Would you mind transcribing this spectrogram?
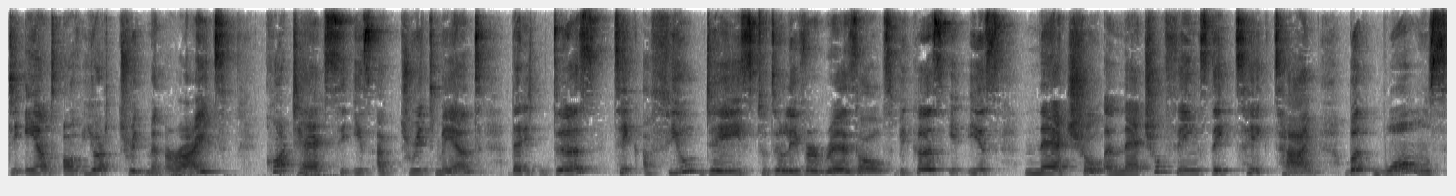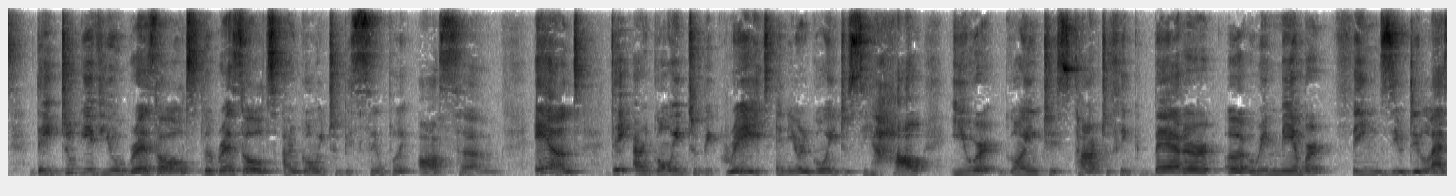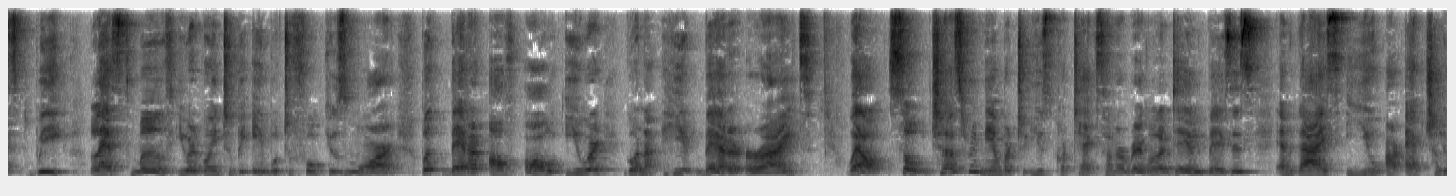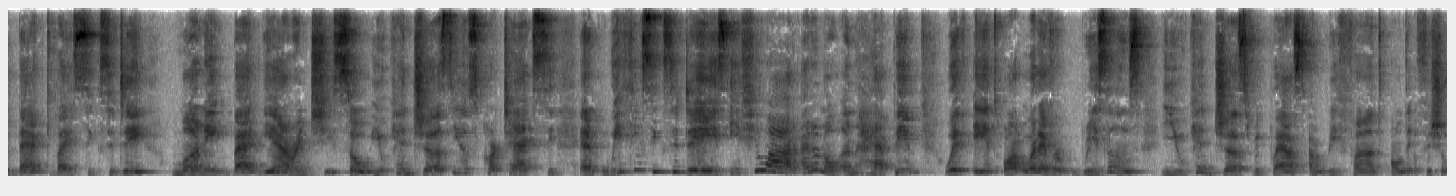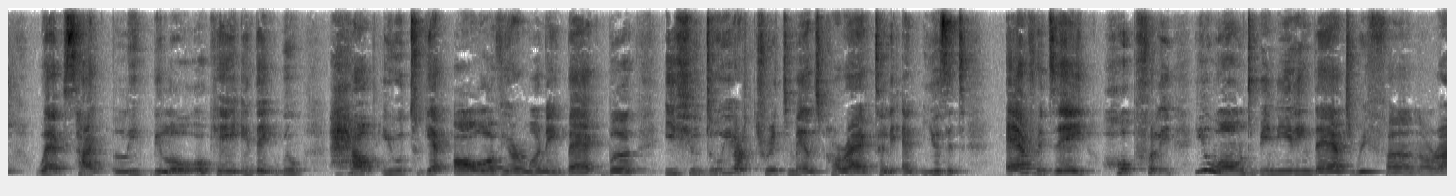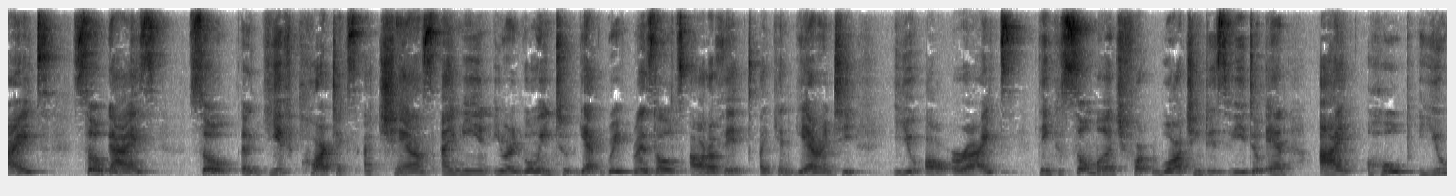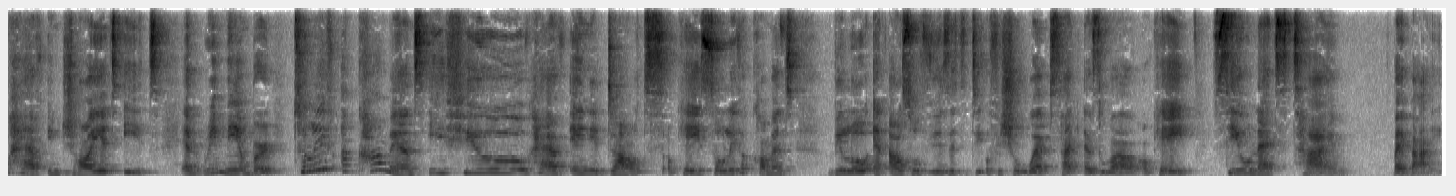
the end of your treatment all right Cortex is a treatment that it does take a few days to deliver results because it is natural and natural things they take time. But once they do give you results the results are going to be simply awesome and they are going to be great and you're going to see how you are going to start to think better. Uh, remember things you did last week last month you are going to be able to focus more. But better of all you are gonna hear better right well, so just remember to use Cortex on a regular daily basis. And guys, you are actually backed by a 60-day money back guarantee. So you can just use Cortex and within 60 days, if you are, I don't know, unhappy with it or whatever reasons, you can just request a refund on the official website link below, okay? And they will help you to get all of your money back. But if you do your treatment correctly and use it every day, hopefully you won't be needing that refund, all right? So guys, so uh, give Cortex a chance. I mean, you are going to get great results out of it. I can guarantee you all, all right? Thank you so much for watching this video and I hope you have enjoyed it. And remember to leave a comment if you have any doubts, okay? So leave a comment below and also visit the official website as well, okay? See you next time. Bye-bye.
